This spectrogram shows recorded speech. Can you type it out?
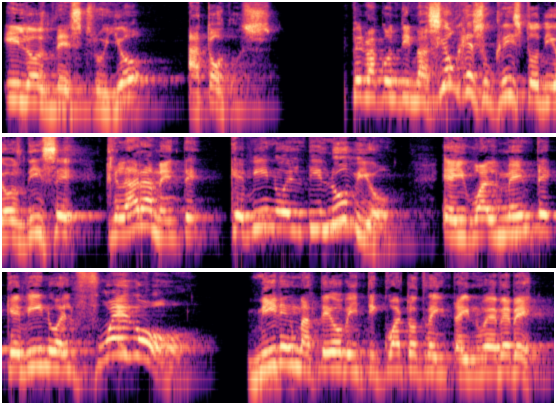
y los destruyó a todos. Pero a continuación Jesucristo Dios dice claramente que vino el diluvio e igualmente que vino el fuego. Miren Mateo 24, 39b.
